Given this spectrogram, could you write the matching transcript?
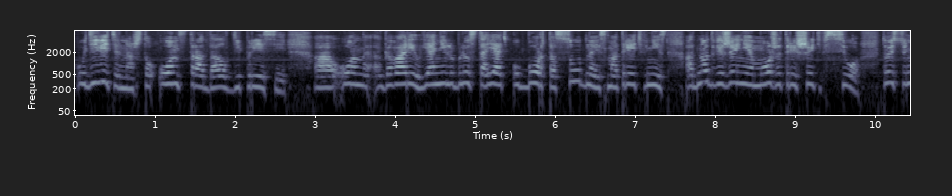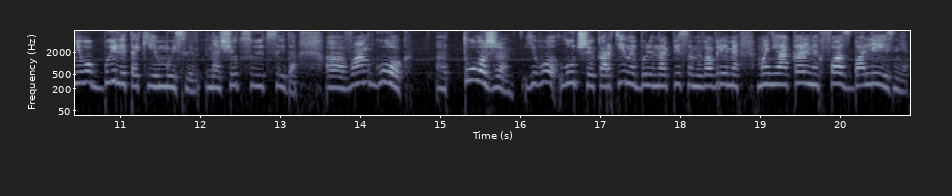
удивительно, что он страдал депрессией. А, он говорил, я не люблю стоять у борта судна и смотреть вниз. Одно движение может решить все. То есть у него были такие мысли насчет суицида. А, Ван Гог а, тоже его лучшие картины были написаны во время маниакальных фаз болезни.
